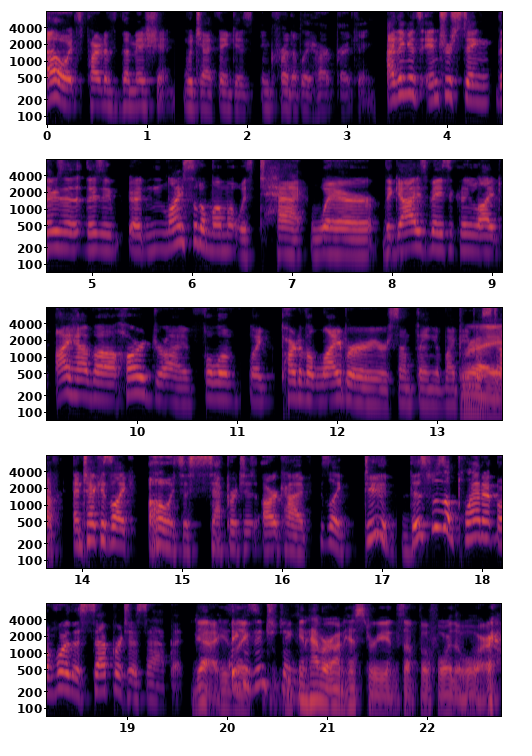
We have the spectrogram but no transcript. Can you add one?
oh, it's part of the mission, which I think is incredibly heartbreaking. I think it's interesting. There's a there's a, a nice little moment with Tech where the guy's basically like, I have a hard drive full of like part of a library or something of my people's right. stuff. And Tech is like, oh, it's a separatist archive. He's like, dude, this was a planet before the separatists happen. Yeah, he's like, it's interesting. We can have our own history and stuff before the war.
